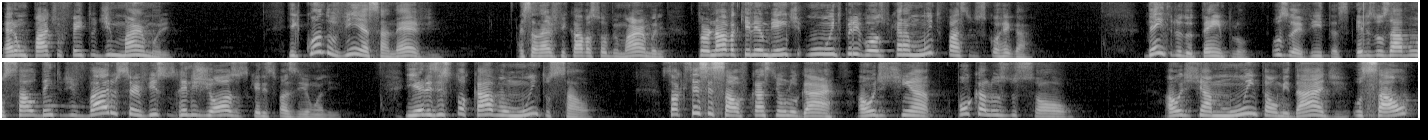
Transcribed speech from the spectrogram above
era um pátio feito de mármore. E quando vinha essa neve, essa neve ficava sob o mármore, tornava aquele ambiente muito perigoso, porque era muito fácil de escorregar. Dentro do templo, os levitas, eles usavam o sal dentro de vários serviços religiosos que eles faziam ali. E eles estocavam muito sal. Só que se esse sal ficasse em um lugar onde tinha pouca luz do sol, onde tinha muita umidade, o sal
